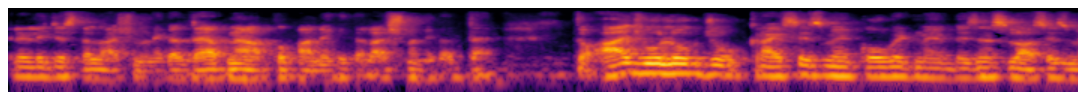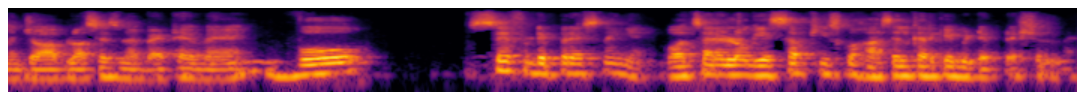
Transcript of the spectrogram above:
रिलीजियस तलाश में निकलता है, अपने आप को पाने की तलाश में निकलता है। तो आज वो लोग जो क्राइसिस में कोविड में बिज़नेस लॉसेस में जॉब लॉसेस में बैठे हुए हैं, वो सिर्फ़ डिप्रेस नहीं है। बहुत सारे लोग ये सब चीज़ को हासिल करके भी डिप्रेशन में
